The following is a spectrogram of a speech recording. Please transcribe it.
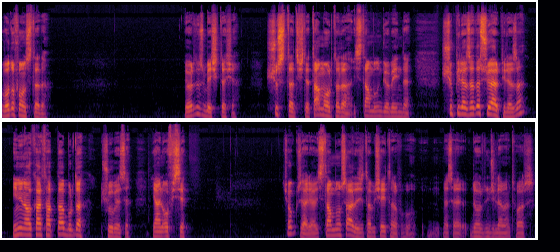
Vodafone stadı. Gördünüz mü Beşiktaş'ı? Şu stat işte tam ortada İstanbul'un göbeğinde. Şu plazada Süer Plaza. İnin Alkart hatta burada şubesi. Yani ofisi. Çok güzel ya. İstanbul'un sadece tabii şey tarafı bu. Mesela 4. Levent var.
